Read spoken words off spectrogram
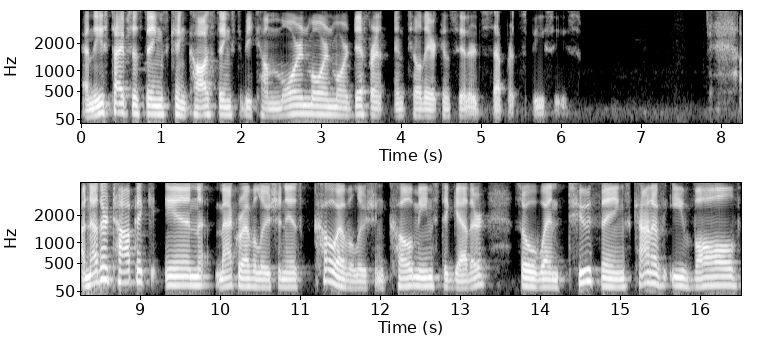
And these types of things can cause things to become more and more and more different until they are considered separate species. Another topic in macroevolution is coevolution. Co means together. So when two things kind of evolve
